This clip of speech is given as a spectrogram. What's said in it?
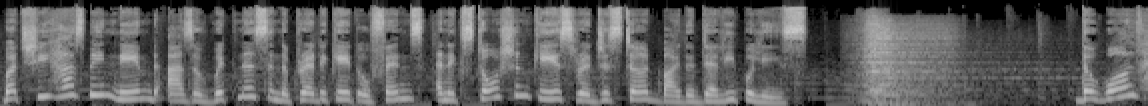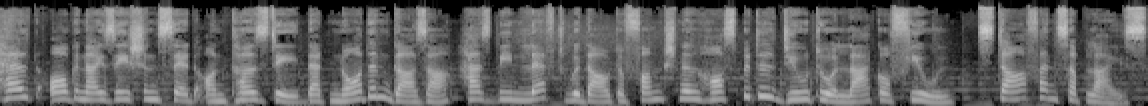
But she has been named as a witness in the predicate offense, an extortion case registered by the Delhi police. The World Health Organization said on Thursday that northern Gaza has been left without a functional hospital due to a lack of fuel, staff, and supplies.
